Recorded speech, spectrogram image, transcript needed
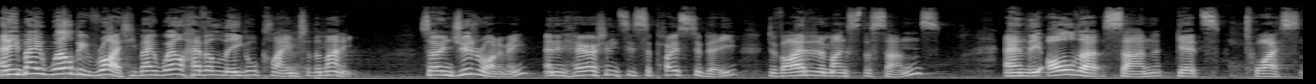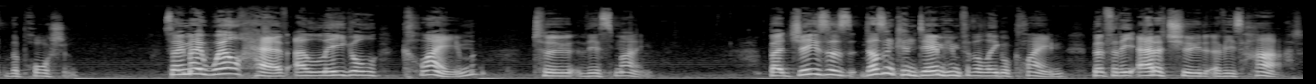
And he may well be right, he may well have a legal claim to the money. So in Deuteronomy, an inheritance is supposed to be divided amongst the sons, and the older son gets twice the portion. So he may well have a legal claim to this money. But Jesus doesn't condemn him for the legal claim, but for the attitude of his heart.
